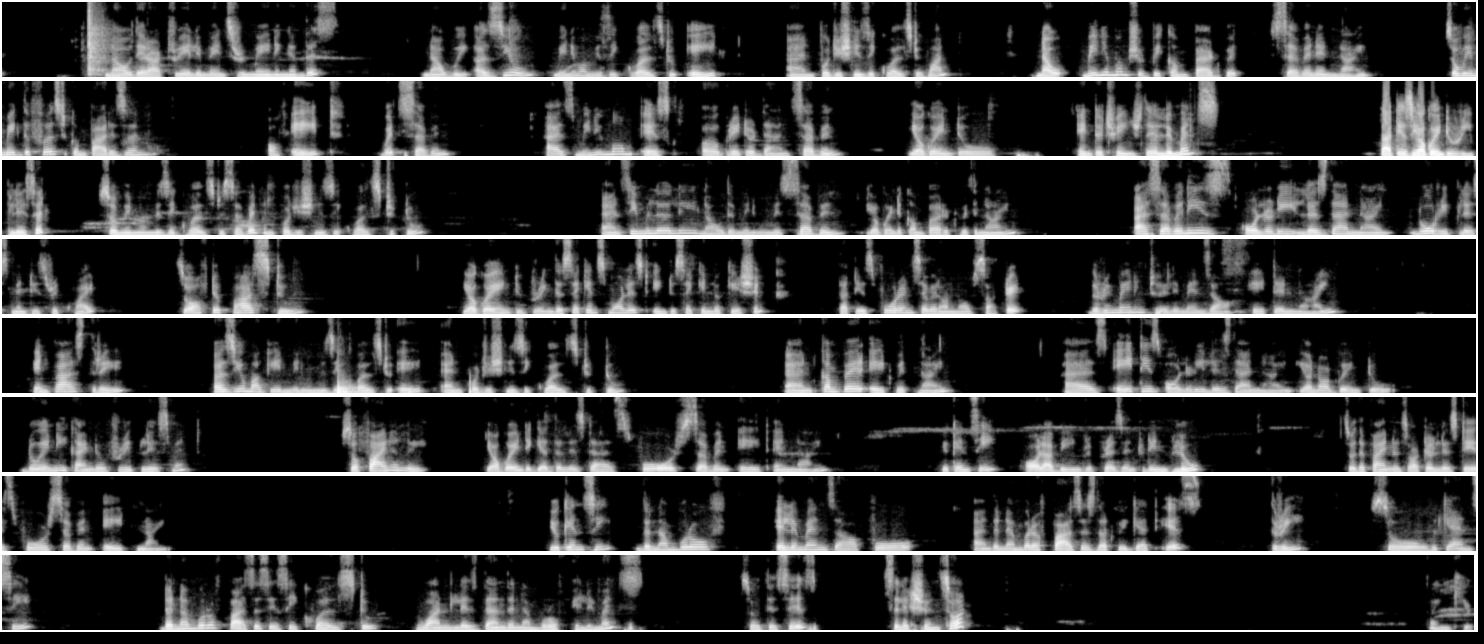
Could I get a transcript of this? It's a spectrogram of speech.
Now there are three elements remaining in this. Now we assume minimum is equals to 8 and position is equals to 1 now minimum should be compared with 7 and 9 so we make the first comparison of 8 with 7 as minimum is uh, greater than 7 you are going to interchange the elements that is you are going to replace it. So minimum is equals to 7 and position is equals to 2 and similarly now the minimum is 7 you are going to compare it with 9 as 7 is already less than 9 no replacement is required. So after pass 2 you are going to bring the second smallest into second location. That is 4 and 7 are now sorted The remaining two elements are 8 and 9. In pass 3, assume again minimum is equals to 8 and position is equals to 2. And compare 8 with 9. As 8 is already less than 9, you are not going to do any kind of replacement. So finally, you're going to get the list as 4, 7, 8 and 9. You can see all are being represented in blue. So the final sorted list is 4, 7, 8, 9. You can see the number of elements are 4 and the number of passes that we get is 3. So we can say the number of passes is equals to 1 less than the number of elements. So this is selection sort. Thank you.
